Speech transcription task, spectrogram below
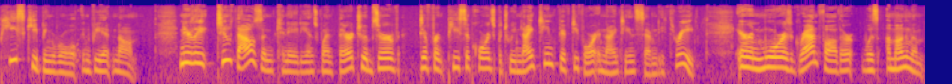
peacekeeping role in Vietnam. Nearly 2,000 Canadians went there to observe different peace accords between 1954 and 1973. Aaron Moore's grandfather was among them.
